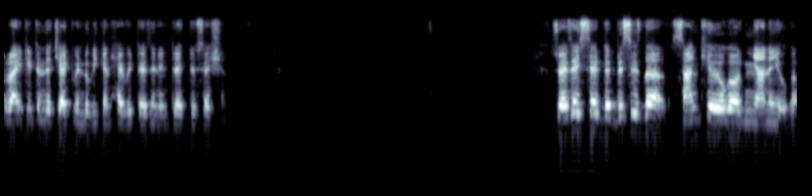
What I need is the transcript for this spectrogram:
write it in the chat window. We can have it as an interactive session. So as I said that this is the Sankhya Yoga or Jnana Yoga.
